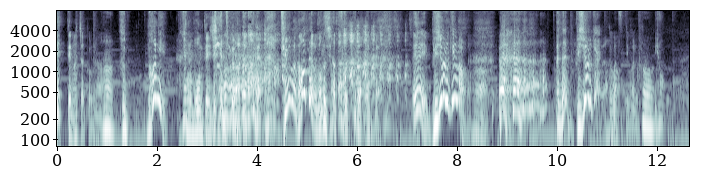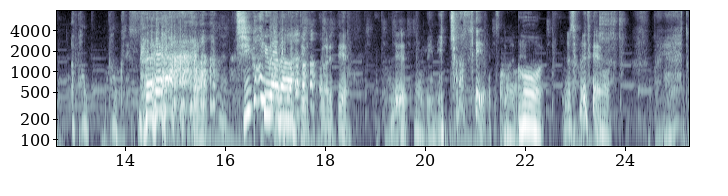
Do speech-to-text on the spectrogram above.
えっ！てなっちゃって俺、何？そのボンテージ！って言われて、っていうか何なの？このシャツ！って言われて、え、何？ビジュアル系なの？え、何？ビジュアル系？とかつって言われて、うん。いや、あパン、パンクです。だから、違うかピュアだ。らって言われて、で、え、めっちゃダッセーよって言われて。で、それで、えーと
